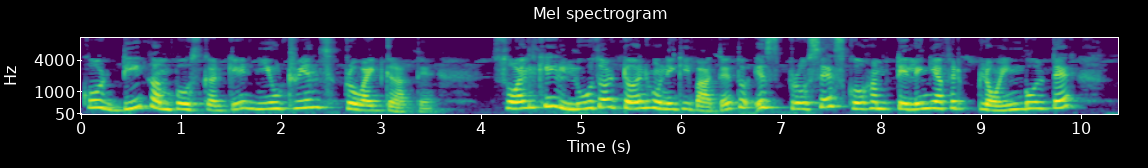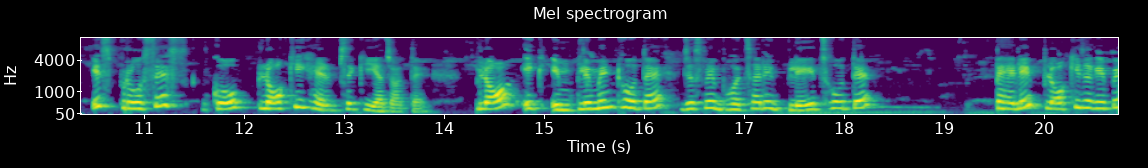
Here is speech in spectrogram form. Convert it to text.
को डीकम्पोज करके न्यूट्रिएंट्स प्रोवाइड कराते हैं। सॉइल की लूज और टर्न होने की बात है तो इस प्रोसेस को हम टिलिंग या फिर प्लॉइंग बोलते हैं। इस प्रोसेस को प्लॉ की हेल्प से किया जाता है। प्लॉ एक इम्प्लीमेंट होता है, जिसमें बहुत सारे ब्लेड्स होते हैं। पहले प्लॉ की जगह पे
